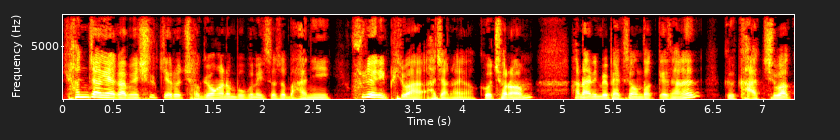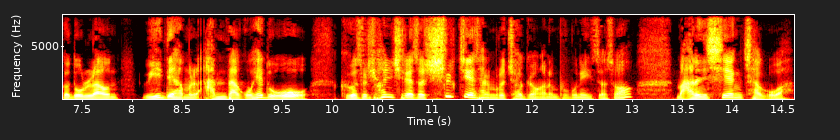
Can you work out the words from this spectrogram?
현장에 가면 실제로 적용하는 부분에 있어서 많이 훈련이 필요하잖아요. 그것처럼 하나님의 백성답게 사는 그 가치와 그 놀라운 위대함을 안다고 해도 그것을 현실에서 실제 삶으로 적용하는 부분에 있어서 많은 시행착오와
